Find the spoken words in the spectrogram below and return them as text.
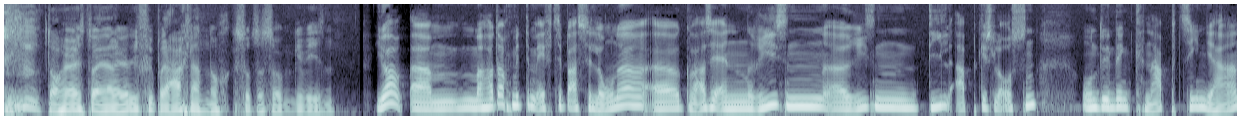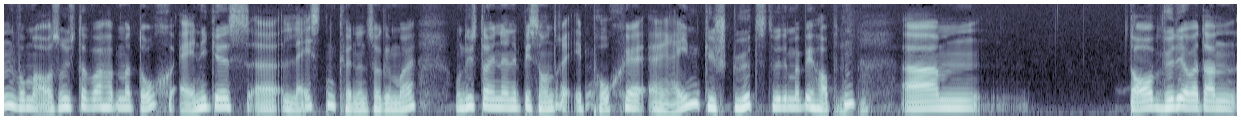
daher ist da ein relativ viel Brachland noch sozusagen gewesen. Ja, ähm, man hat auch mit dem FC Barcelona äh, quasi einen riesen, äh, riesen Deal abgeschlossen und in den knapp zehn Jahren, wo man Ausrüster war, hat man doch einiges äh, leisten können, sage ich mal, und ist da in eine besondere Epoche reingestürzt, würde man behaupten. Ähm, da würde ich aber dann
